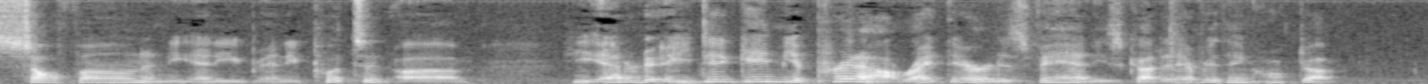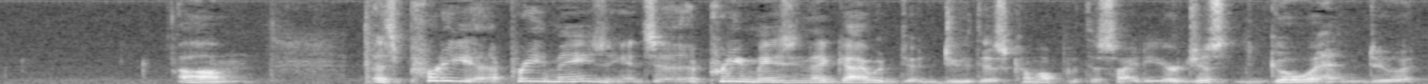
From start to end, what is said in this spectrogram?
cell phone, and he and he and he puts it. Uh, he entered it. He did gave me a printout right there in his van. He's got everything hooked up. Um, it's pretty uh, pretty amazing. It's uh, pretty amazing that guy would do this, come up with this idea, or just go ahead and do it.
